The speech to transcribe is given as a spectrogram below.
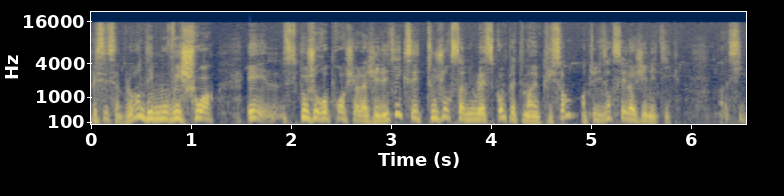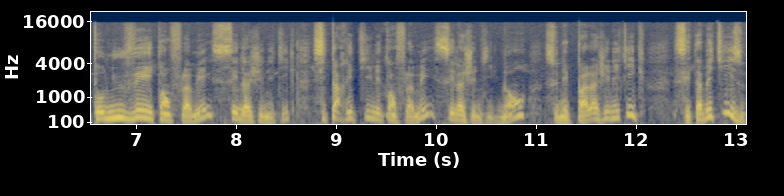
mais c'est simplement des mauvais choix. Et ce que je reproche à la génétique, c'est toujours ça nous laisse complètement impuissants en te disant c'est la génétique. Ah, si ton UV est enflammé, c'est la génétique. Si ta rétine est enflammée, c'est la génétique. Non, ce n'est pas la génétique. C'est ta bêtise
